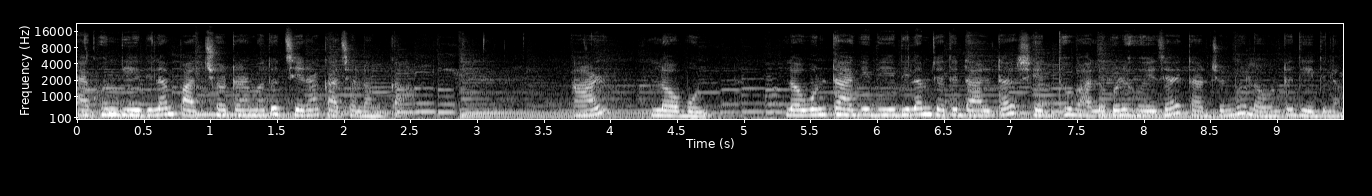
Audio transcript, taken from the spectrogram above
এখন দিয়ে দিলাম পাঁচ ছটার মতো চেরা কাঁচা লঙ্কা আর লবণ। লবণটা আগে দিয়ে দিলাম যাতে ডালটা সেদ্ধ ভালো করে হয়ে যায়, তার জন্য লবণটা দিয়ে দিলাম।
